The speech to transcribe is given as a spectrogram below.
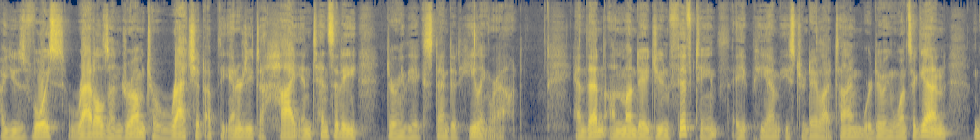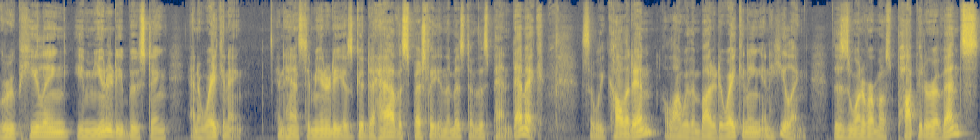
I use voice, rattles, and drum to ratchet up the energy to high intensity during the extended healing round. And then on Monday, June 15th, 8 p.m. Eastern Daylight Time, we're doing once again group healing, immunity boosting, and awakening. Enhanced immunity is good to have, especially in the midst of this pandemic. So we call it in along with embodied awakening and healing. This is one of our most popular events.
